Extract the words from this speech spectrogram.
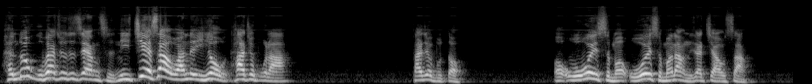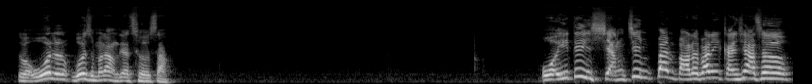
很多股票就是这样子，你介绍完了以后，它就不拉。他就不动，哦，我为什么我为什么让你在交上，对吧？我为我为什么让你在车上？我一定想尽办法的把你赶下车，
